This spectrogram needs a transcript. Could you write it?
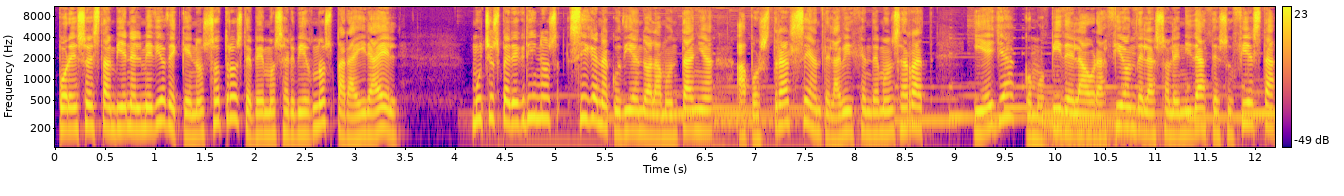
por eso es también el medio de que nosotros debemos servirnos para ir a Él muchos peregrinos siguen acudiendo a la montaña a postrarse ante la Virgen de Montserrat y ella, como pide la oración de la solemnidad de su fiesta,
